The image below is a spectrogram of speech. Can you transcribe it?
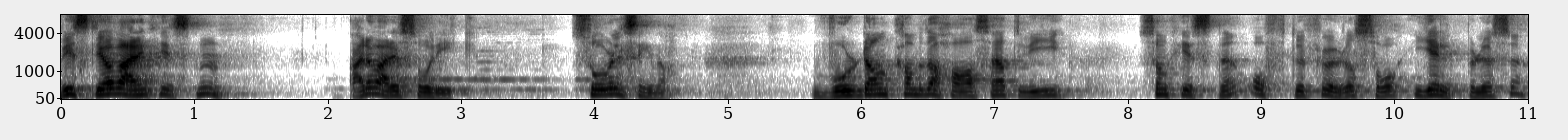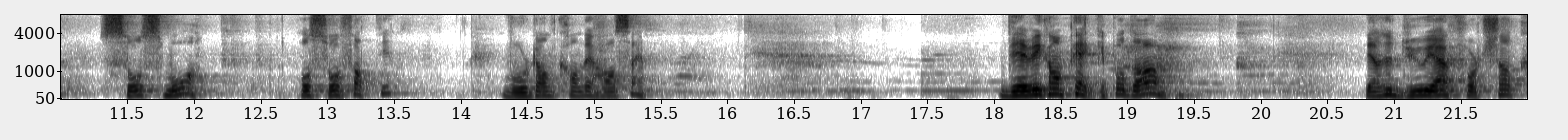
Hvis det å være en kristen er å være så rik, så velsigna, hvordan kan det ha seg at vi som kristne ofte føler oss så hjelpeløse, så små og så fattige? Hvordan kan det ha seg? Det vi kan peke på da, det er at du og jeg fortsatt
